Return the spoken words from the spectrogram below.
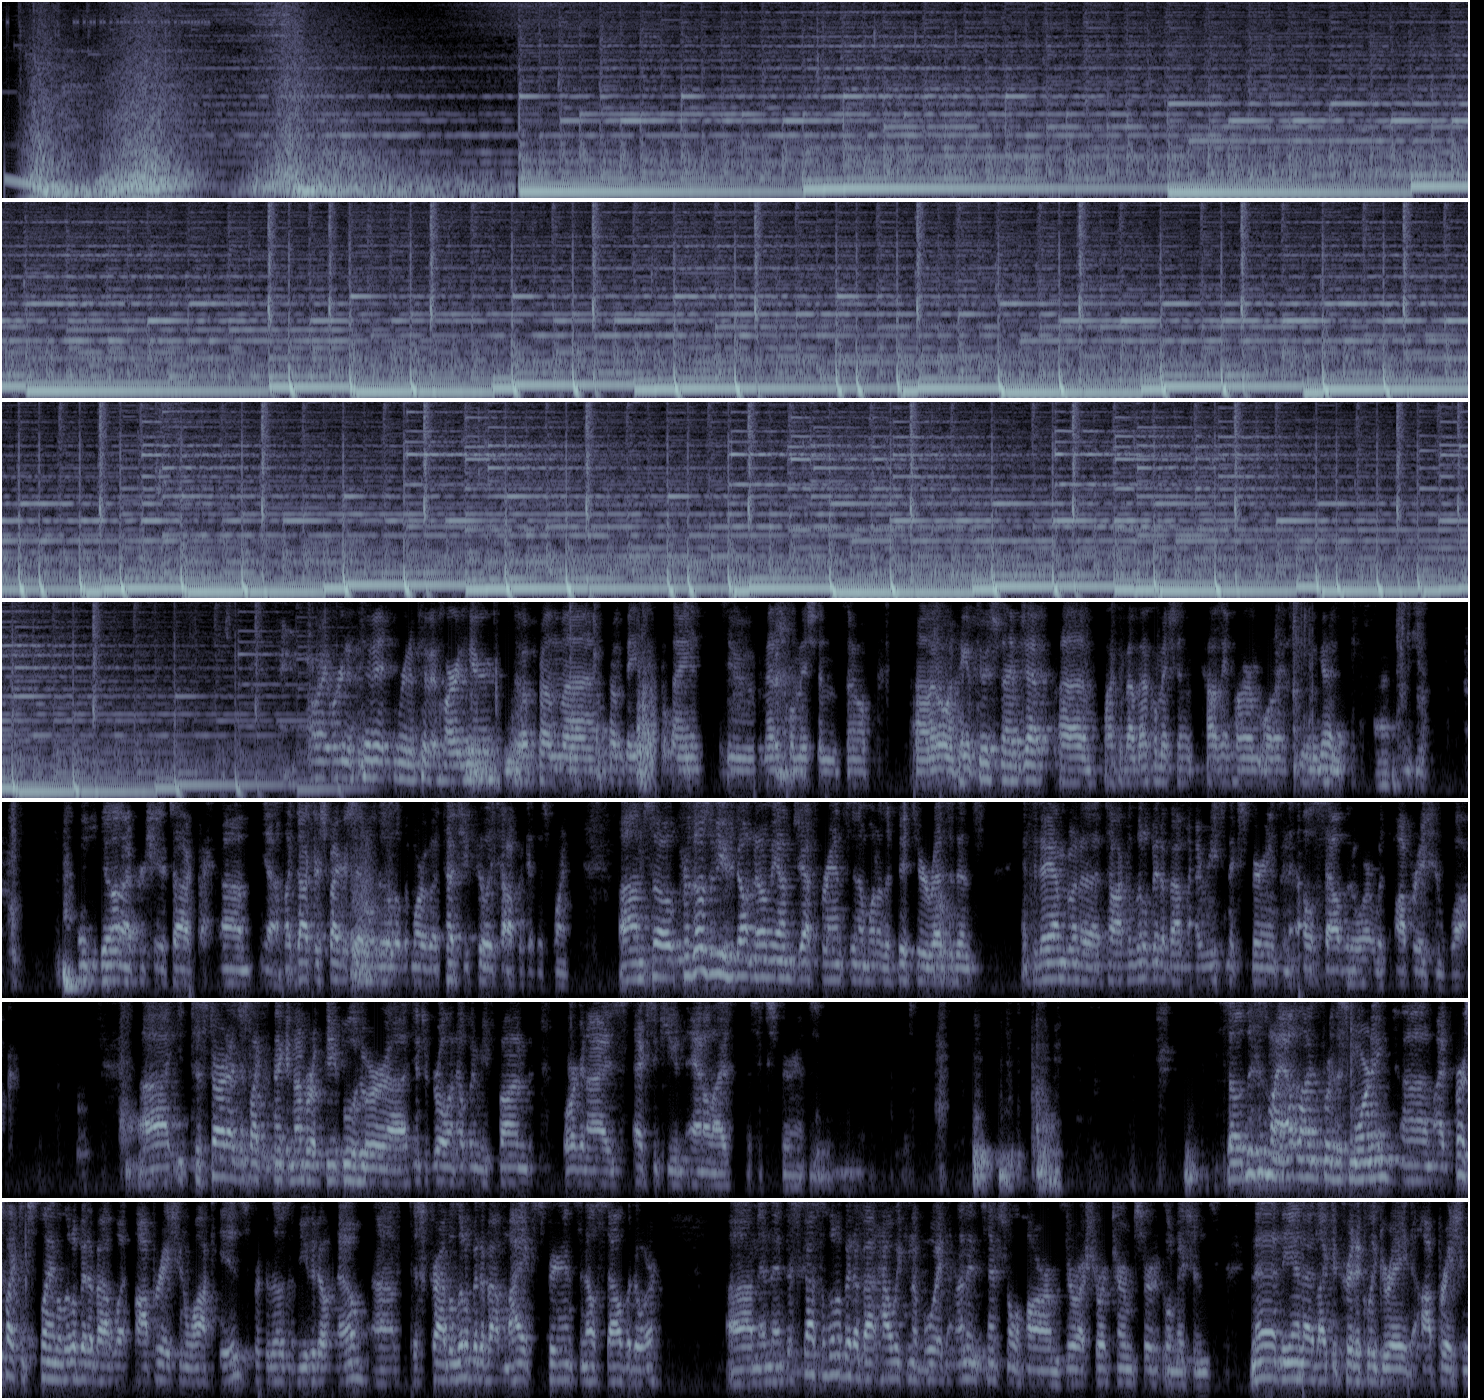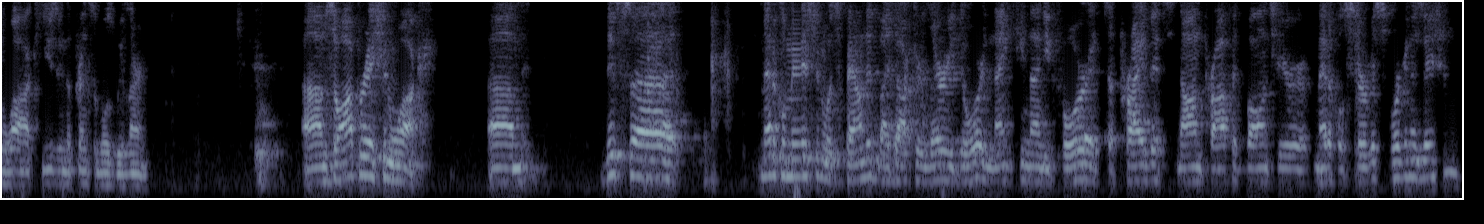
All right, we're we're gonna pivot hard here. So from, uh, from basic science to medical missions. So uh, I don't want to take up too much time, Jeff, uh, talking about medical missions, causing harm or doing good. Thank you. Thank you, Dylan. I appreciate your talk. Um, yeah, like Dr. Spiker said, we'll do a little bit more of a touchy-feely topic at this point. Um, so for those of you who don't know me, I'm Jeff Frandsen. I'm one of the fifth-year residents. And today I'm going to talk a little bit about my recent experience in El Salvador with Operation Walk. Uh, to start, I'd just like to thank a number of people who are uh, integral in helping me fund, organize, execute, and analyze this experience. So this is my outline for this morning. Um, I'd first like to explain a little bit about what Operation Walk is for those of you who don't know, um, describe a little bit about my experience in El Salvador, um, and then discuss a little bit about how we can avoid unintentional harm through our short-term surgical missions. And then at the end, I'd like to critically grade Operation Walk using the principles we learned. Um, so Operation Walk. Um, this uh, medical mission was founded by Dr. Larry Dorr in 1994. It's a private, nonprofit, volunteer medical service organization.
